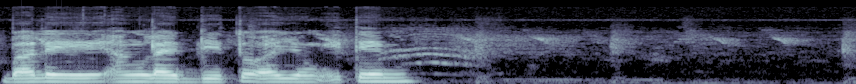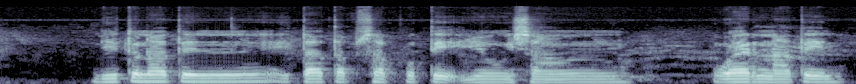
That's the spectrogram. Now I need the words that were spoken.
Bali, ang live dito ay yung itim. Dito natin itatap sa puti yung isang wire natin.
